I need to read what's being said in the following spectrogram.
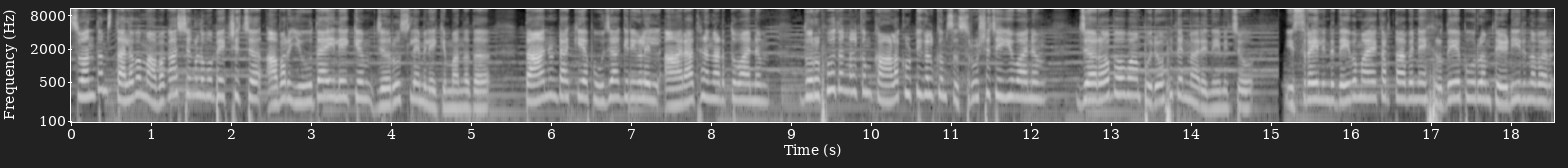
സ്വന്തം സ്ഥലവും അവകാശങ്ങളും ഉപേക്ഷിച്ച് അവർ യൂതായിലേക്കും ജെറൂസലേമിലേക്കും വന്നത്. താനുണ്ടാക്കിയ പൂജാഗിരികളിൽ ആരാധന നടത്തുവാനും ദുർഭൂതങ്ങൾക്കും കാളക്കുട്ടികൾക്കും ശുശ്രൂഷ ചെയ്യുവാനും ജെറോബോവാം പുരോഹിതന്മാരെ നിയമിച്ചു. ഇസ്രയേലിന്റെ ദൈവമായ കർത്താവിനെ ഹൃദയപൂർവം തേടിയിരുന്നവർ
